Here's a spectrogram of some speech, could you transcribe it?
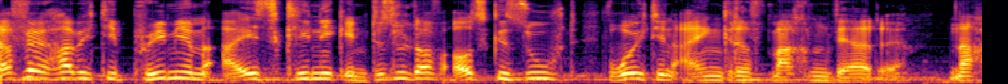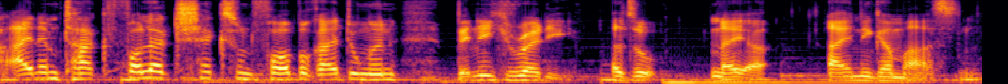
Dafür habe ich die Premium Eyes Klinik in Düsseldorf ausgesucht, wo ich den Eingriff machen werde. Nach einem Tag voller Checks und Vorbereitungen bin ich ready. Also, naja, einigermaßen.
